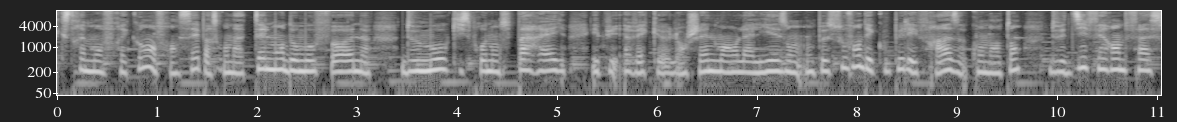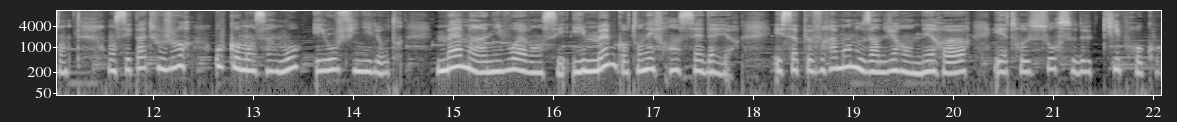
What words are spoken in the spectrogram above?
extrêmement fréquent en français parce qu'on a tellement d'homophones, de mots qui se prononcent pareil, et puis avec euh, l'enchaînement, la liaison, on peut souvent découper les phrases qu'on entend de différentes façons. On ne sait pas toujours où commence un mot et où finit l'autre, même à un niveau avancé, et même quand on est français d'ailleurs. Et ça peut vraiment nous induire en erreur et être source de quiproquos.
